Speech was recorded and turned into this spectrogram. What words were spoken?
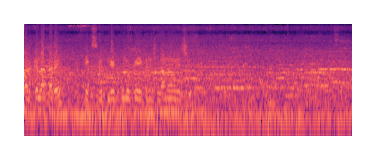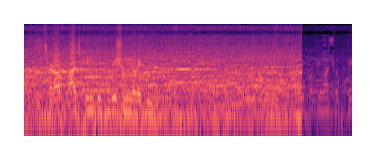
সার্কেল আকারে এক্স রে প্লেটগুলোকে এখানে ঝোলানো হয়েছে। এছাড়াও কাজ কিন্তু খুবই সুন্দর এখানে। প্রতিমা সত্যি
